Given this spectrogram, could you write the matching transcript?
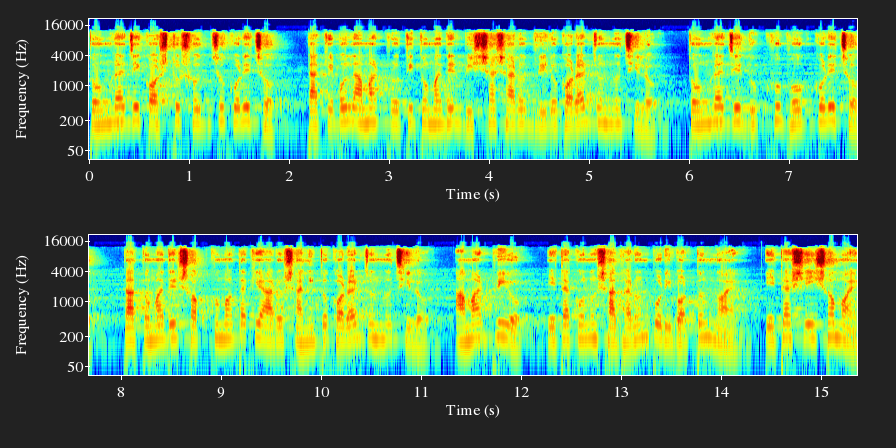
তোমরা যে কষ্ট সহ্য করেছ, তা কেবল আমার প্রতি তোমাদের বিশ্বাস আরও দৃঢ় করার জন্য ছিল। তোমরা যে দুঃখ ভোগ করেছ তা তোমাদের সক্ষমতাকে আরও শানিত করার জন্য ছিল। আমার প্রিয়, এটা কোনো সাধারণ পরিবর্তন নয়। এটা সেই সময়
